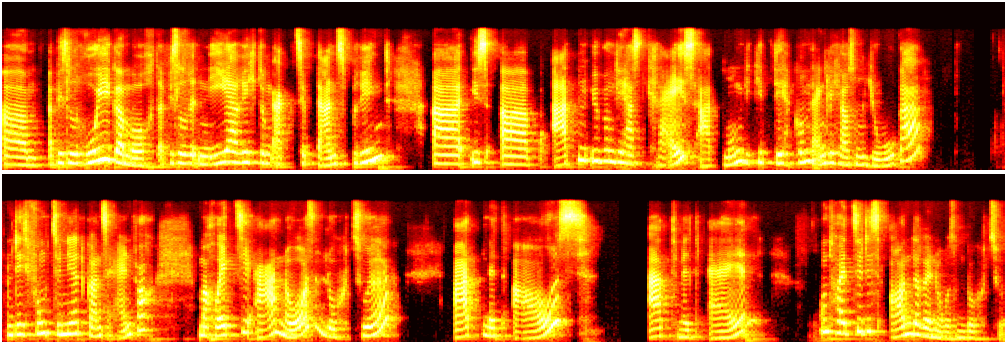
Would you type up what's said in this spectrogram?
ähm, ein bisschen ruhiger macht, ein bisschen näher Richtung Akzeptanz bringt, äh, ist eine Atemübung, die heißt Kreisatmung, die, gibt, die kommt eigentlich aus dem Yoga. Und das funktioniert ganz einfach. Man hält sich ein Nasenloch zu, atmet aus, atmet ein und hält sich das andere Nasenloch zu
